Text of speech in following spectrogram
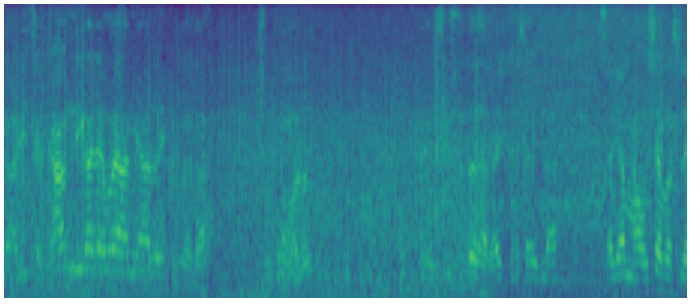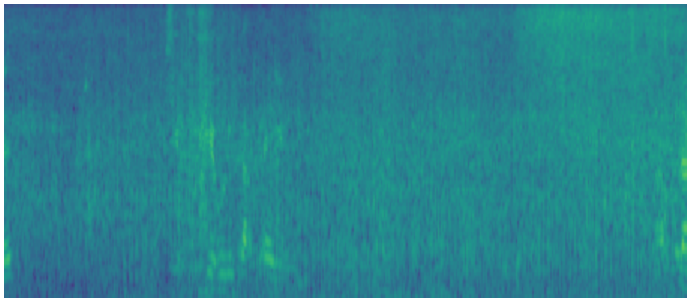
गाडीचं काम निघाल्यामुळे आम्ही आलो इकडून आता. चिपळूणवरून आणि उशीरसुद्धा झाला आहे त्या साईडला. सगळ्या मावश्या बसल्या आहेत घेऊन काकड्या घेऊन आपला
